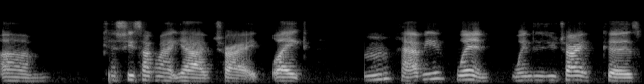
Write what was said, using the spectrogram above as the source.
Um, because she's talking about, yeah, I've tried. Like, mm, have you? When? When did you try? Because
